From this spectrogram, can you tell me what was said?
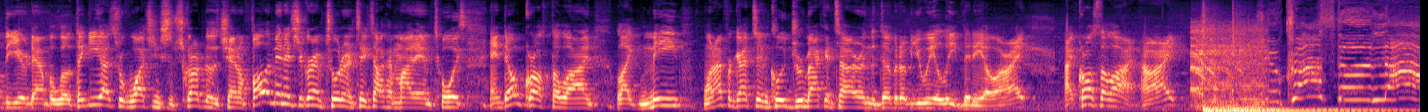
of the year down below. Thank you guys for watching. Subscribe to the channel. Follow me on Instagram, Twitter, and TikTok at My Damn Toys. And don't cross the line like me when I forgot to include Drew McIntyre in the WWE Elite video, alright? I crossed the line, alright? You crossed the line!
